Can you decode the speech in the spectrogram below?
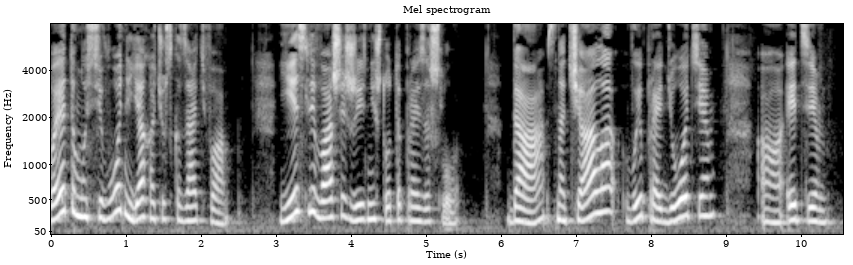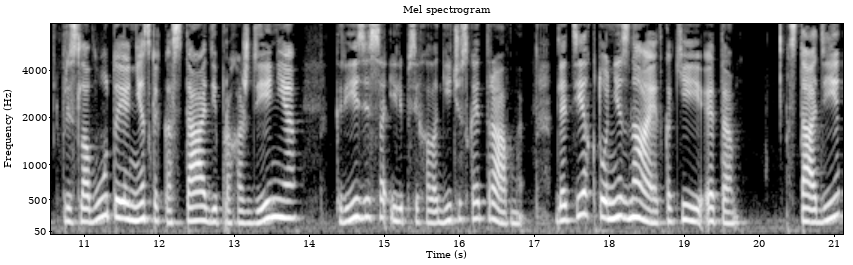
Поэтому сегодня я хочу сказать вам, если в вашей жизни что-то произошло, да, сначала вы пройдете а, эти пресловутые несколько стадий прохождения кризиса или психологической травмы. Для тех, кто не знает, какие это стадии,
